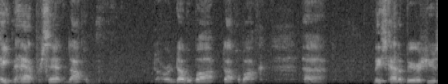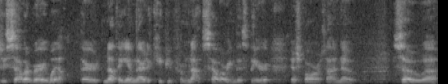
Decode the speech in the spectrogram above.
8.5% uh, doppel, or double bock, doppelbock. Uh, these kind of beers usually sell very well. There's nothing in there to keep you from not cellaring this beer as far as I know. So,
